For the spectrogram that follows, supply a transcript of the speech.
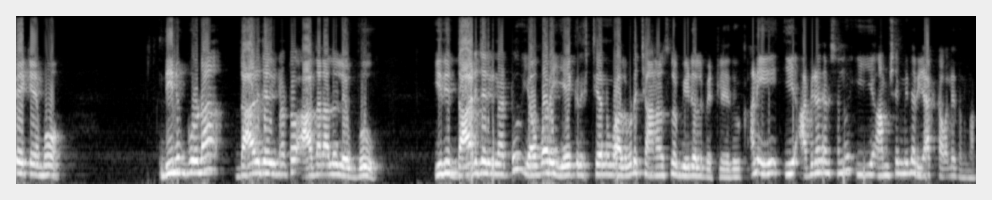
ఫేక్ ఏమో దీనికి కూడా దాడి జరిగినట్టు ఆధారాలు లేవు. ఇది దాడి జరిగినట్టు ఎవరు ఏ క్రిస్టియన్ వాళ్ళు కూడా ఛానల్స్లో వీడియోలు పెట్టలేదు. అని ఈ అభినందన ఈ అంశం మీద రియాక్ట్ అవ్వలేదు అనమాట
